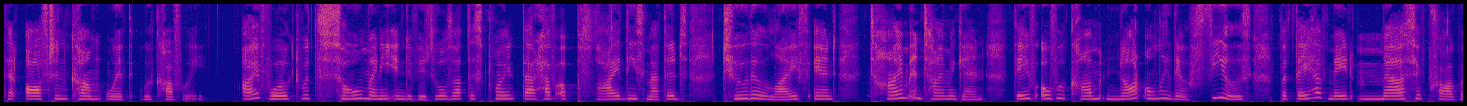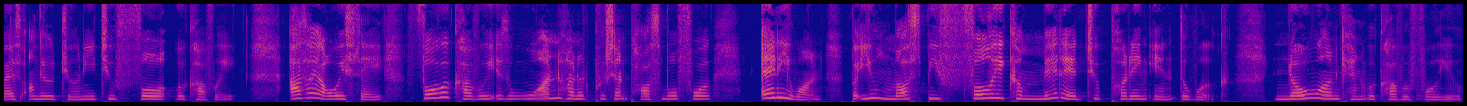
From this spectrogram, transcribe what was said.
that often come with recovery. I've worked with so many individuals at this point that have applied these methods to their life, and time and time again, they've overcome not only their fears, but they have made massive progress on their journey to full recovery. As I always say, full recovery is 100% possible for anyone, but you must be fully committed to putting in the work. No one can recover for you,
